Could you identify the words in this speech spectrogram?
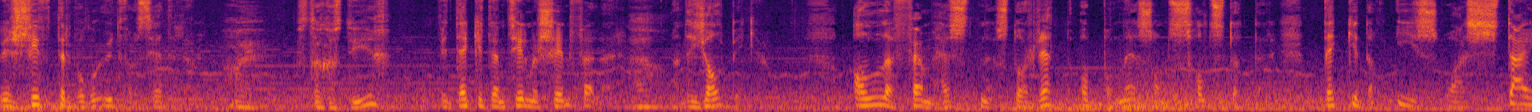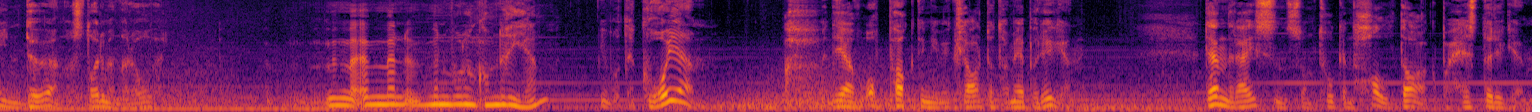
Vi skifter på å gå ut for å se til dem. Oi, stakkars dyr. Vi dekket dem til med skinnfeller, men det hjalp ikke. Alle fem hestene står rett opp og ned som saltstøtter, dekket av is og er stein døde når stormen er over. Men, men, men hvordan kom dere hjem? Vi måtte gå hjem. Med det av oppakningen vi klarte å ta med på ryggen. Den reisen som tok en halv dag på hesteryggen,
